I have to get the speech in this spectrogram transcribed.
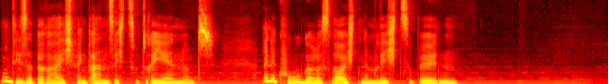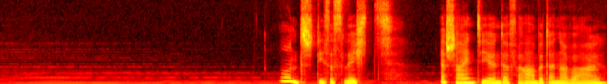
Und dieser Bereich fängt an, sich zu drehen und eine Kugel aus leuchtendem Licht zu bilden. Und dieses Licht erscheint dir in der Farbe deiner Wahl,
